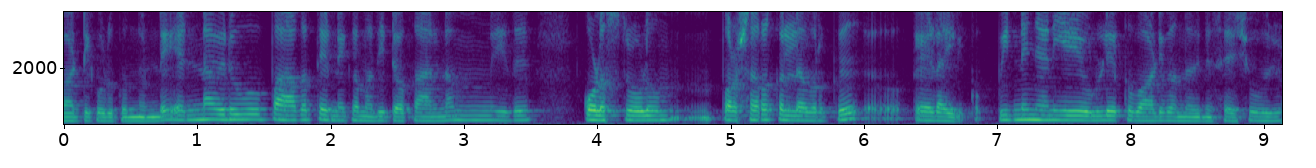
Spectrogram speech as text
വാട്ടി കൊടുക്കുന്നുണ്ട്. എണ്ണ ഒരു പാകത്തെ എണ്ണയൊക്കെ മതി കേട്ടോ കാരണം ഇത് കൊളസ്ട്രോളും പ്രഷറൊക്കെ ഉള്ളവർക്ക് കേടായിരിക്കും. പിന്നെ ഞാൻ ഈ ഉള്ളിയൊക്കെ വാടി വന്നതിന് ശേഷം ഒരു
